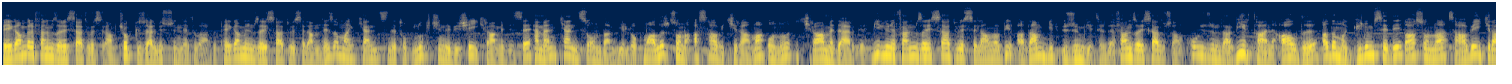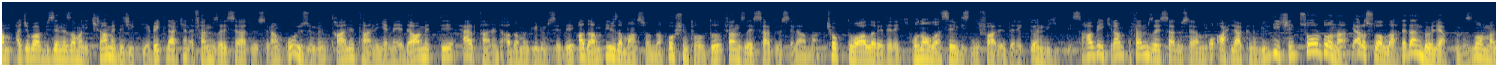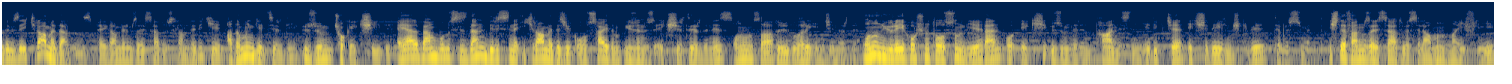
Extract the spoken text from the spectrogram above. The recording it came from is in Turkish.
Peygamber Efendimiz Aleyhisselatü Vesselam çok güzel bir sünneti vardı. Peygamberimiz Aleyhisselatü Vesselam ne zaman kendisine topluluk içinde bir şey ikram edilse hemen kendisi ondan bir lokma alır sonra ashab-ı kirama onu ikram ederdi. Bir gün Efendimiz Aleyhisselatü Vesselam'a bir adam bir üzüm getirdi. Efendimiz Aleyhisselatü Vesselam o üzümden bir tane aldı, adama gülümsedi. Daha sonra sahabe-i kiram acaba bize ne zaman ikram edecek diye beklerken Efendimiz Aleyhisselatü Vesselam o üzümü tane tane yemeye devam etti. Her tane de adama gülümsedi. Adam bir zaman sonra hoşnut oldu. Efendimiz Aleyhisselatü Vesselam'a çok dualar ederek, ona olan sevgisini ifade ederek döndü gitti. Sahabe-i kiram Efendimiz Aleyhisselatü Vesselam'ın o ahlakını bildiği için sordu ona. Ya Resulallah neden böyle yaptınız? Normalde bize ikram ederdiniz. Peygamberimiz Aleyhisselatü Vesselam dedi ki adamın getirdiği üzüm çok ekşiydi. Eğer ben bunu sizden birisine ikram edecek olsaydım yüzünüzü ekşirtirdiniz. Onunsa duyguları incinirdi. Onun yüreği hoşnut olsun diye ben o ekşi üzümlerin tanesini yedikçe ekşi değilmiş gibi tebessüm ettim. İşte Efendimiz Aleyhisselatü Vesselam'ın naifliği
